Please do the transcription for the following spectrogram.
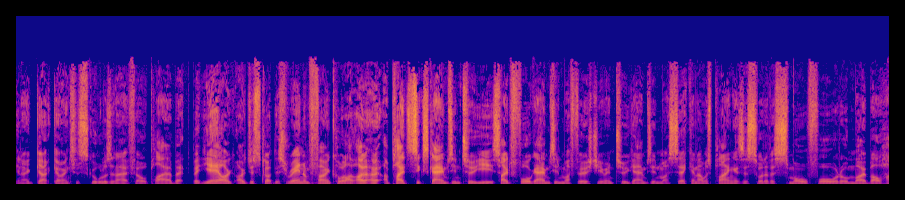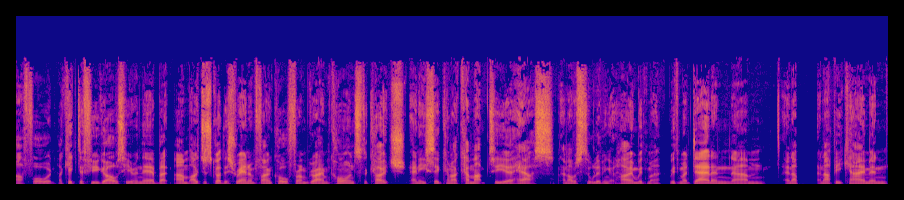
You know, go, going to school as an AFL player, but but yeah, I, I just got this random phone call. I, I, I played six games in two years. Had four games in my first year and two games in my second. I was playing as a sort of a small forward or mobile half forward. I kicked a few goals here and there, but um, I just got this random phone call from Graham Cornes, the coach, and he said, "Can I come up to your house?" And I was still living at home with my with my dad, and um, and up and up he came and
